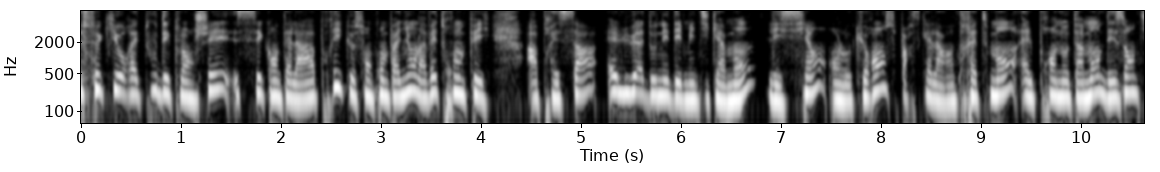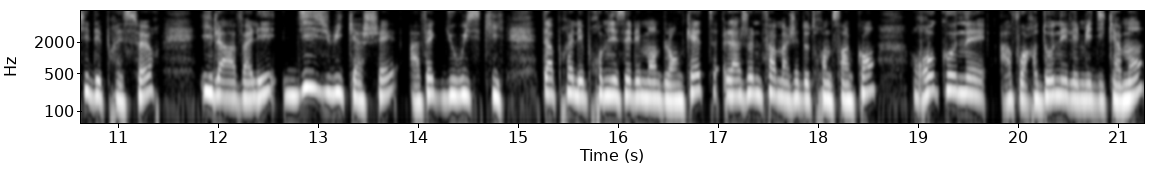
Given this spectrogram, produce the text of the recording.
Ce qui aurait tout déclenché, c'est quand elle a appris que son compagnon l'avait trompée. Après ça, elle lui a donné des médicaments, les siens en l'occurrence, parce qu'elle a un traitement. Elle prend notamment des antidépresseurs. Il a avalé 18 cachets avec du whisky. D'après les premiers éléments de l'enquête, la jeune femme âgée de 35 ans reconnaît avoir donné les médicaments,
